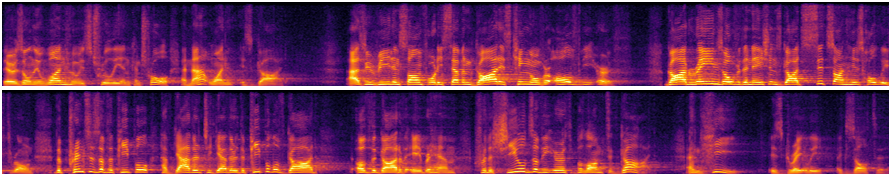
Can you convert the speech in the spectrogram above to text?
There is only one who is truly in control, and that one is God. As we read in Psalm 47, God is king over all of the earth. God reigns over the nations. God sits on his holy throne. The princes of the people have gathered together, the people of God, of the God of Abraham, for the shields of the earth belong to God, and he is greatly exalted.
